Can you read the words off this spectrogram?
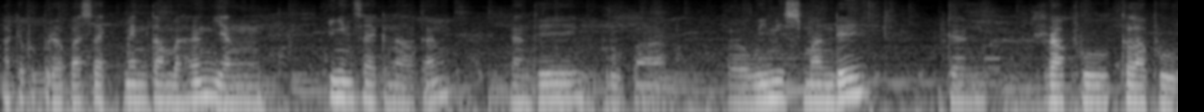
ada beberapa segmen tambahan yang ingin saya kenalkan nanti berupa We Miss Monday dan Rabu Kelabu.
